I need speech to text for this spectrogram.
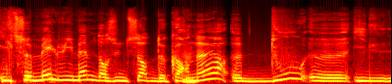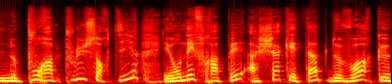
Il se met lui-même dans une sorte de corner d'où il ne pourra plus sortir et on est frappé à chaque étape de voir que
